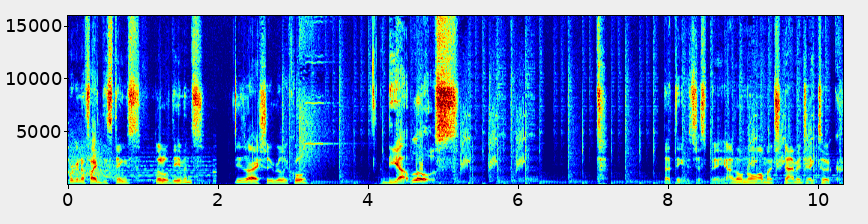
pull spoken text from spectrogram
we're gonna fight these things, little demons. These are actually really cool. Diablos. that thing is just spinning. I don't know how much damage I took.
